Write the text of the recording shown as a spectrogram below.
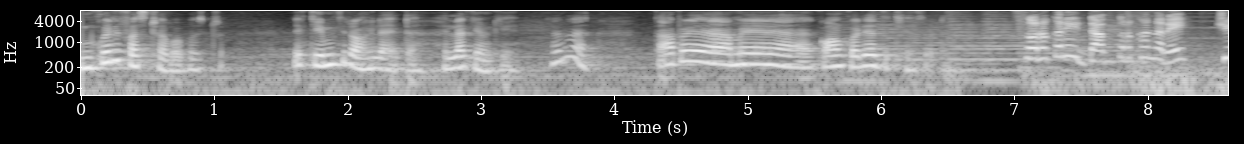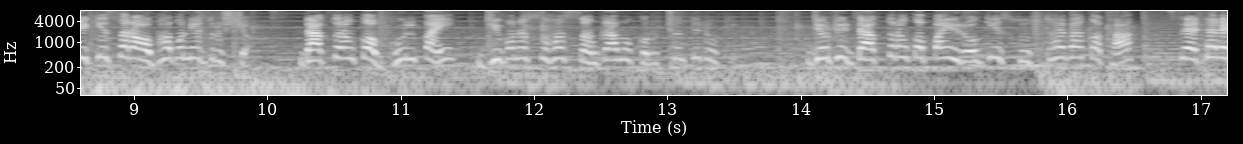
ইনকোয়ারি ফার্স্ট হব ফার্স্ট যে কেমিতি রহিলা এটা হেলা কেমকে হ্যাঁ ତାପରେ ଆମେ କ'ଣ କରିବା ଦେଖିବା ସେଟା ସରକାରୀ ଡାକ୍ତରଖାନାରେ ଚିକିତ୍ସାର ଅଭାବନୀୟ ଦୃଶ୍ୟ ଡାକ୍ତରଙ୍କ ଭୁଲ ପାଇଁ ଜୀବନ ସହ ସଂଗ୍ରାମ କରୁଛନ୍ତି ରୋଗୀ ଯେଉଁଠି ଡାକ୍ତରଙ୍କ ପାଇଁ ରୋଗୀ ସୁସ୍ଥ ହେବା କଥା ସେଠାରେ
